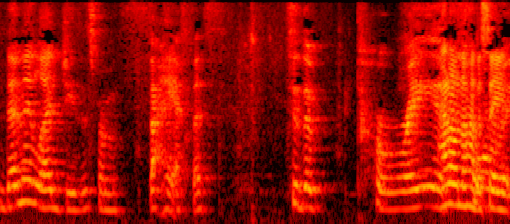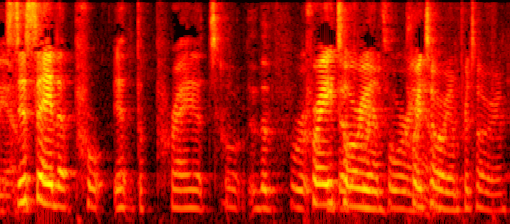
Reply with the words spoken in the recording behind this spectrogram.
Then they led Jesus from Caiaphas to the Praetorium. I don't know how to say it. Just say the pr- the praetor the pr- praetorium, the praetorium praetorium praetorium.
